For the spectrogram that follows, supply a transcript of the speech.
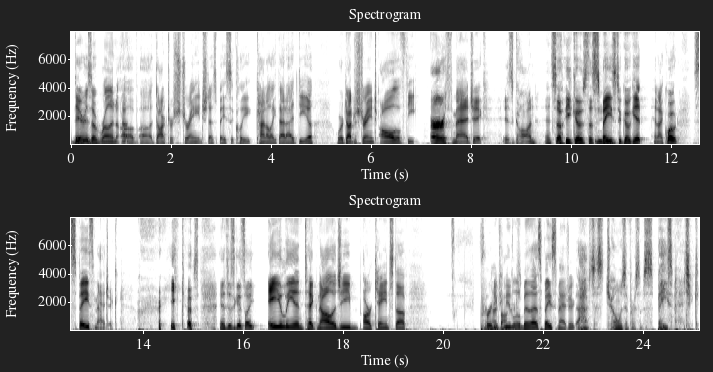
There is Mhm. a run of uh, Doctor Strange that's basically kind of like that idea where Doctor Strange, all of the Earth magic is gone. And so he goes to space to go get, and I quote, space magic. he goes and just gets like alien technology, arcane stuff. Pretty Sometimes you need a little bit of that space magic. I was just jonesing for some space magic.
